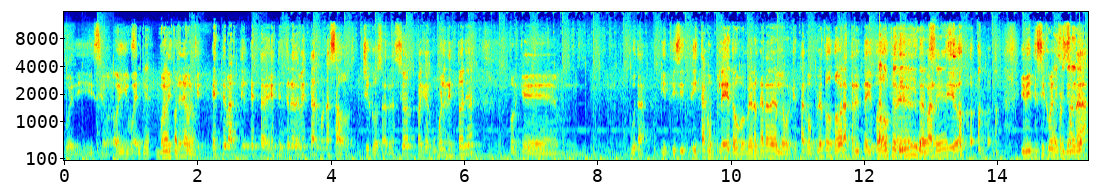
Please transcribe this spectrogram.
Buenísimo. Oye, buen- buena buen historia, partido. porque este partido, esta, esta historia también está un asado. Chicos, atención para que acumulen historia, porque. mm, Puta, y, y si- y está completo, pues me dieron ganas de verlo, porque está completo, 2 horas 32 Está de, de partido. y 25 mil personas.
